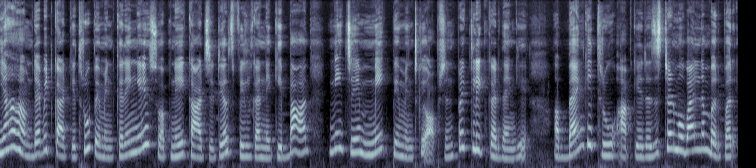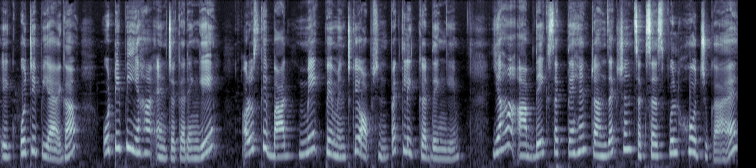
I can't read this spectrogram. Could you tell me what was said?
यहाँ हम डेबिट कार्ड के थ्रू पेमेंट करेंगे सो अपने कार्ड डिटेल्स फिल करने के बाद नीचे मेक पेमेंट के ऑप्शन पर क्लिक कर देंगे। अब बैंक के थ्रू आपके रजिस्टर्ड मोबाइल नंबर पर एक ओटीपी आएगा। ओ टी यहाँ एंटर करेंगे और उसके बाद मेक पेमेंट के ऑप्शन पर क्लिक कर देंगे। यहाँ आप देख सकते हैं ट्रांजैक्शन सक्सेसफुल हो चुका है।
